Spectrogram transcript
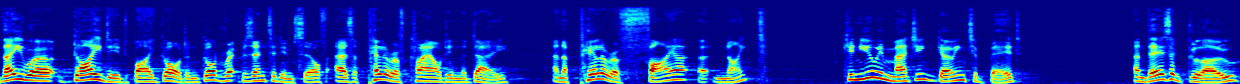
they were guided by God, and God represented himself as a pillar of cloud in the day and a pillar of fire at night. Can you imagine going to bed and there's a glow?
